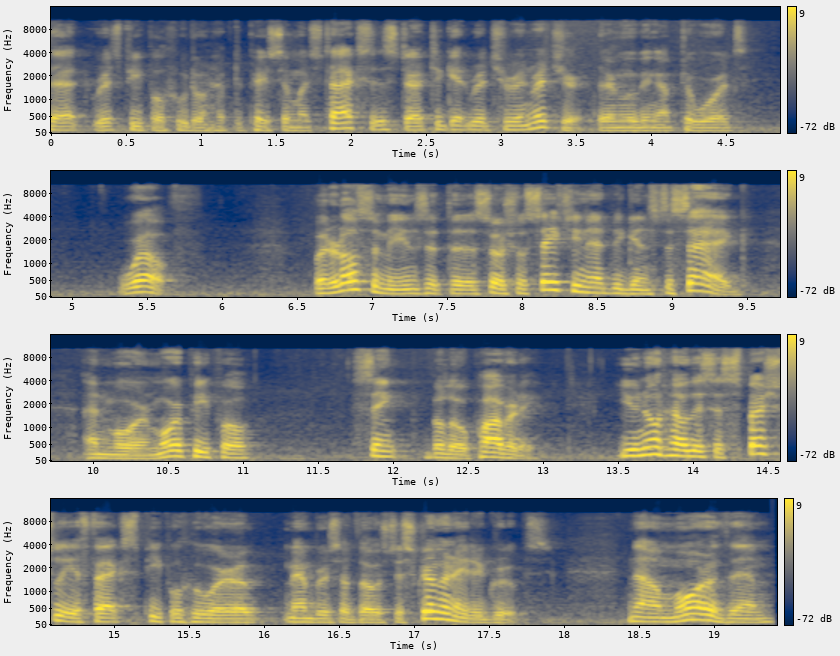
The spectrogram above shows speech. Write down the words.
that rich people who don't have to pay so much taxes start to get richer and richer. They're moving up towards wealth. But it also means that the social safety net begins to sag, and more and more people sink below poverty. You note how this especially affects people who are members of those discriminated groups. Now more of them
